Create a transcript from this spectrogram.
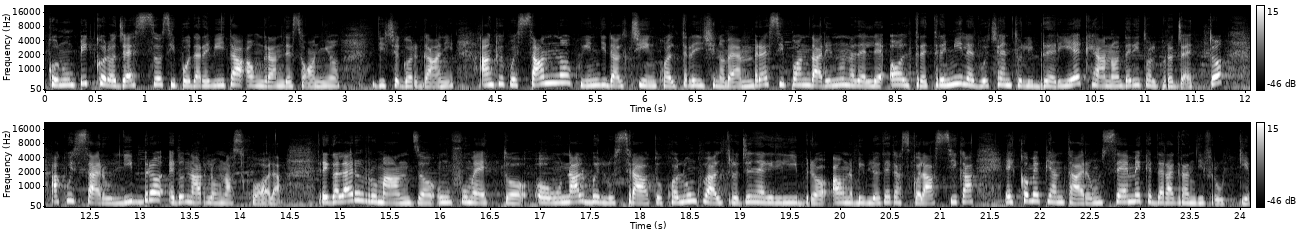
Con un piccolo gesto si può dare vita a un grande sogno, dice Gorgani. Anche quest'anno, quindi dal 5 al 13 novembre, si può andare in una delle oltre 3200 librerie che hanno aderito al progetto, acquistare un libro e donarlo a una scuola. Regalare un romanzo, un fumetto o un albo illustrato qualunque altro genere di libro a una biblioteca scolastica è come piantare un seme che darà grandi frutti.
